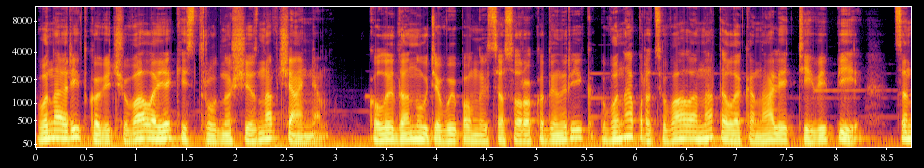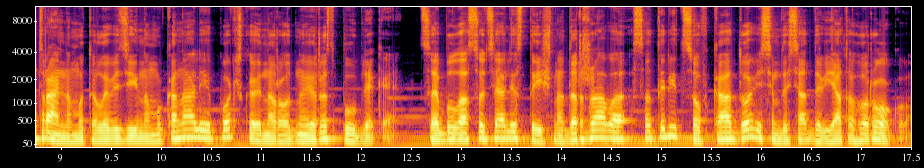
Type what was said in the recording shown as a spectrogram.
Вона рідко відчувала якісь труднощі з навчанням. Коли Дануті виповнився 41 рік, вона працювала на телеканалі TVP, центральному телевізійному каналі Польської Народної Республіки. Це була соціалістична держава, сателіт Совка до 89-го року.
